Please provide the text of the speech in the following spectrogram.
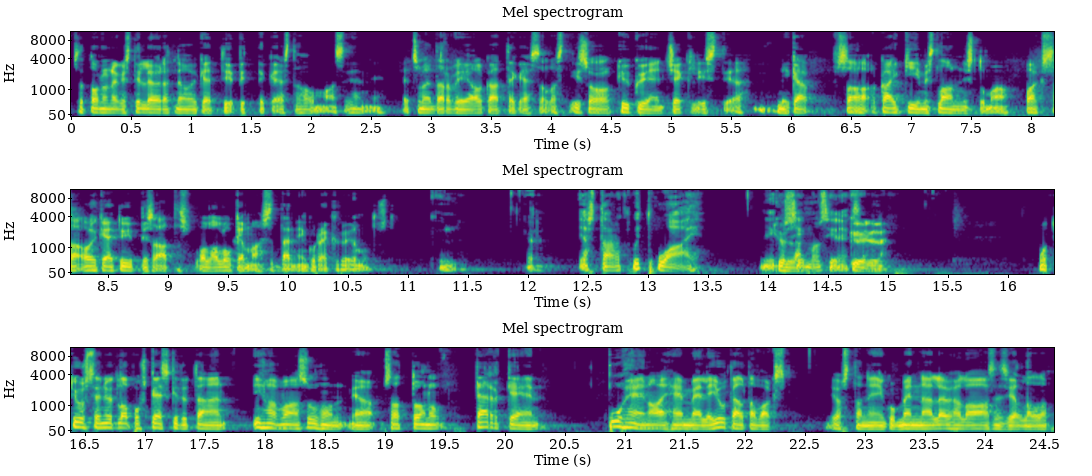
sä todennäköisesti löydät ne oikeat tyypit tekemään sitä hommaa siihen. Niin. Että sun ei tarvitse alkaa tekemään sellaista isoa kykyjen checklistiä, mikä saa kaikki ihmiset lannistumaan, vaikka saa oikea tyyppi saattaisi olla lukemassa sitä niin rekryilmoitusta. Kyllä. Kyllä. Ja start with why, niin Kyllä. Simon Kyllä. Mutta just se nyt lopuksi keskitytään ihan vaan suhun, ja sä oot tuonut tärkeän puheenaiheen meille juteltavaksi, josta niin kuin mennään löyhällä aasensillalla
